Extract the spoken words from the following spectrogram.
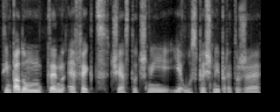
tým pádom ten efekt čiastočný je úspešný, pretože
